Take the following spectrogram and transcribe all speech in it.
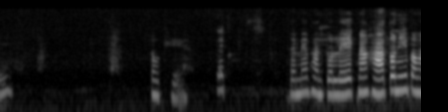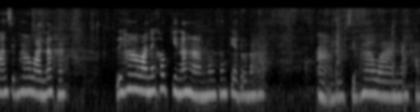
ดิโอเคเล็กใช้แม่พันธุ์ตัวเล็กนะคะ ตัวนี้ประมาณสิบห้าวันนะคะสิบห้าวันนี้เขากินอาหารหนูสังเกตดูนะคะ อ่าดูสิบห้าวันนะคะ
